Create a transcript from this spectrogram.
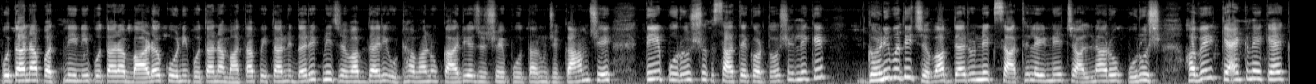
પોતાના પત્નીની, પોતાના બાળકોની, પોતાના માતા પિતાની દરેકની જવાબદારી ઉઠાવવાનું કાર્ય જે છે, પોતાનું જે કામ છે તે પુરુષ સાથે કરતો હશે એટલે કે ઘણી બધી જવાબદારીઓને એક સાથે લઈને ચાલનારો પુરુષ હવે ક્યાંક ને ક્યાંક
